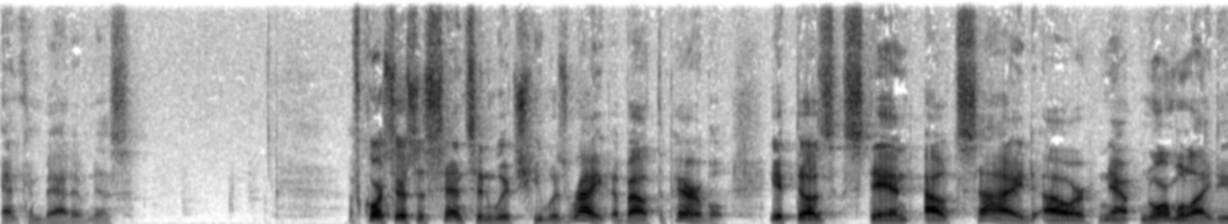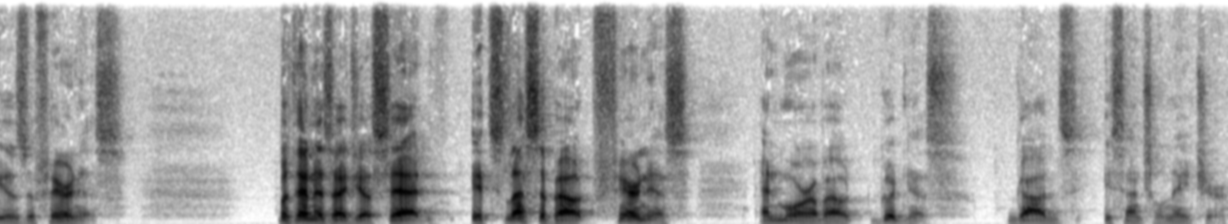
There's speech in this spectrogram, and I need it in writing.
and combativeness. Of course, there's a sense in which he was right about the parable. It does stand outside our normal ideas of fairness. But then, as I just said, it's less about fairness and more about goodness, God's essential nature.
